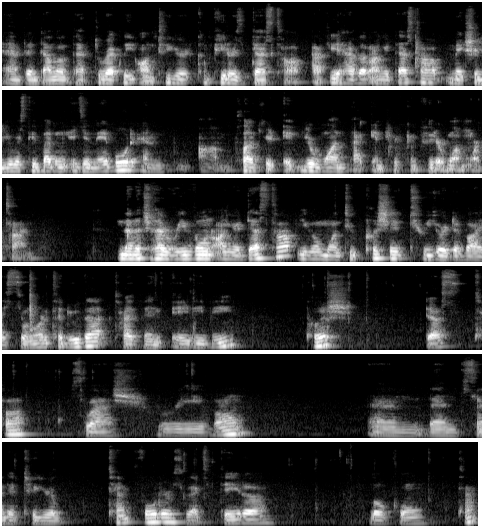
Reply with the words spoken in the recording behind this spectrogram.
and then download that directly onto your computer's desktop. After you have that on your desktop, make sure USB debugging is enabled and um, plug your, your one back into your computer one more time. Now that you have Revone on your desktop, you're going to want to push it to your device. So in order to do that, type in adb push desktop slash Revone and then send it to your temp folder. So that's data local temp.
